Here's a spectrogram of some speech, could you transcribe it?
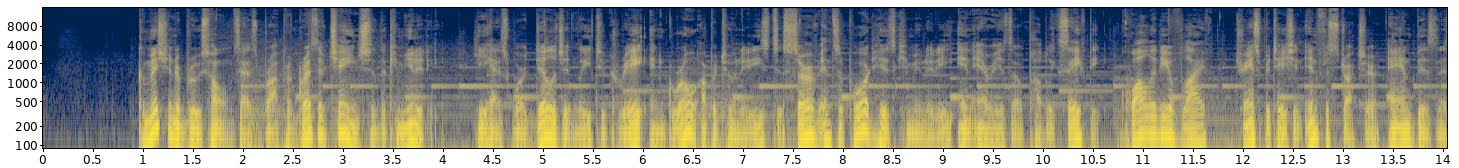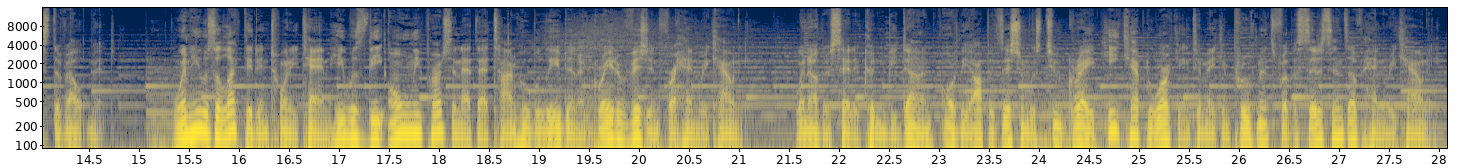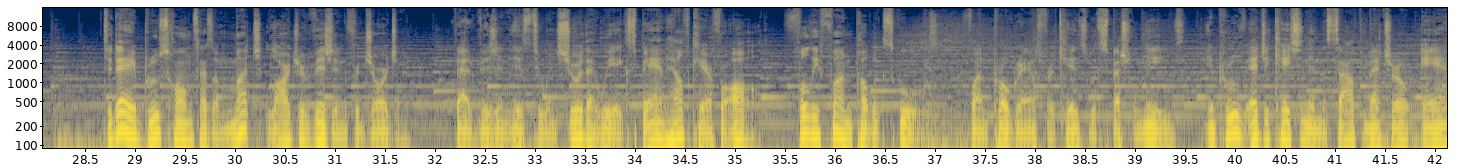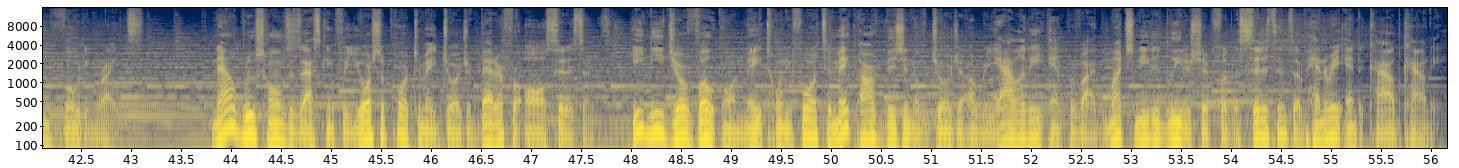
Commissioner Bruce Holmes has brought progressive change to the community. He has worked diligently to create and grow opportunities to serve and support his community in areas of public safety, quality of life, transportation infrastructure, and business development. When he was elected in 2010, he was the only person at that time who believed in a greater vision for Henry County. When others said it couldn't be done or the opposition was too great, he kept working to make improvements for the citizens of Henry County. Today, Bruce Holmes has a much larger vision for Georgia. That vision is to ensure that we expand healthcare for all, fully fund public schools, fund programs for kids with special needs, improve education in the South Metro, and voting rights. Now, Bruce Holmes is asking for your support to make Georgia better for all citizens. He needs your vote on May 24 to make our vision of Georgia a reality and provide much needed leadership for the citizens of Henry and DeKalb County.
